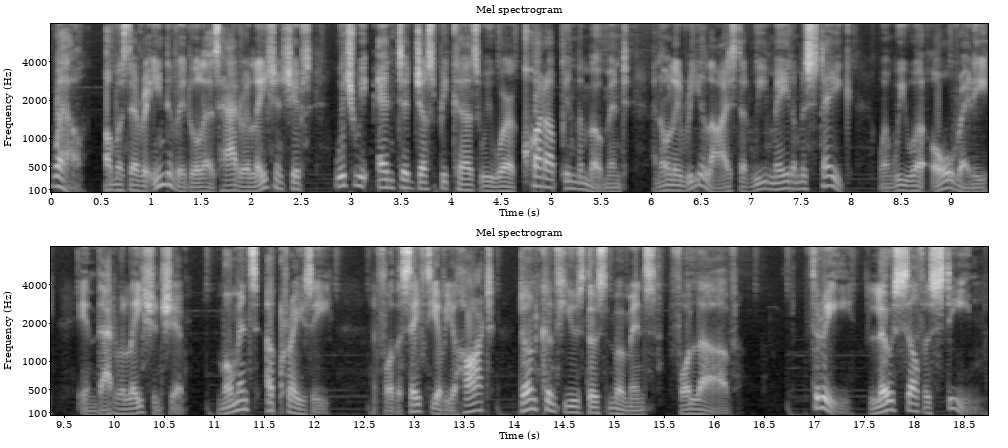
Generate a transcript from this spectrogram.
Well, almost every individual has had relationships which we entered just because we were caught up in the moment and only realized that we made a mistake when we were already in that relationship. Moments are crazy and for the safety of your heart, don't confuse those moments for love. 3. Low self-esteem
